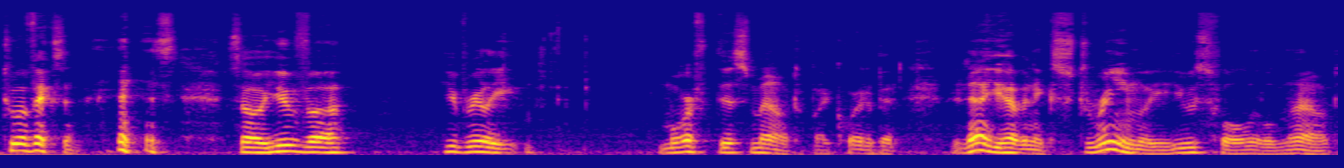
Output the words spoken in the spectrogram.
to a Vixen. so you've uh, you've really morphed this mount by quite a bit. Now you have an extremely useful little mount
